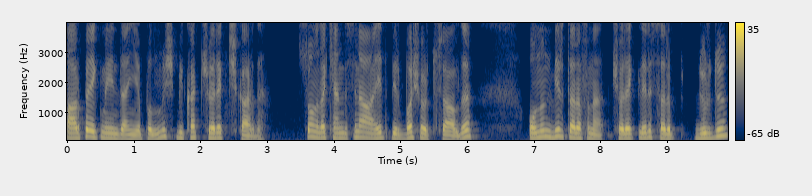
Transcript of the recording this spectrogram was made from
arpa ekmeğinden yapılmış birkaç çörek çıkardı. Sonra kendisine ait bir başörtüsü aldı. Onun bir tarafına çörekleri sarıp dürdü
